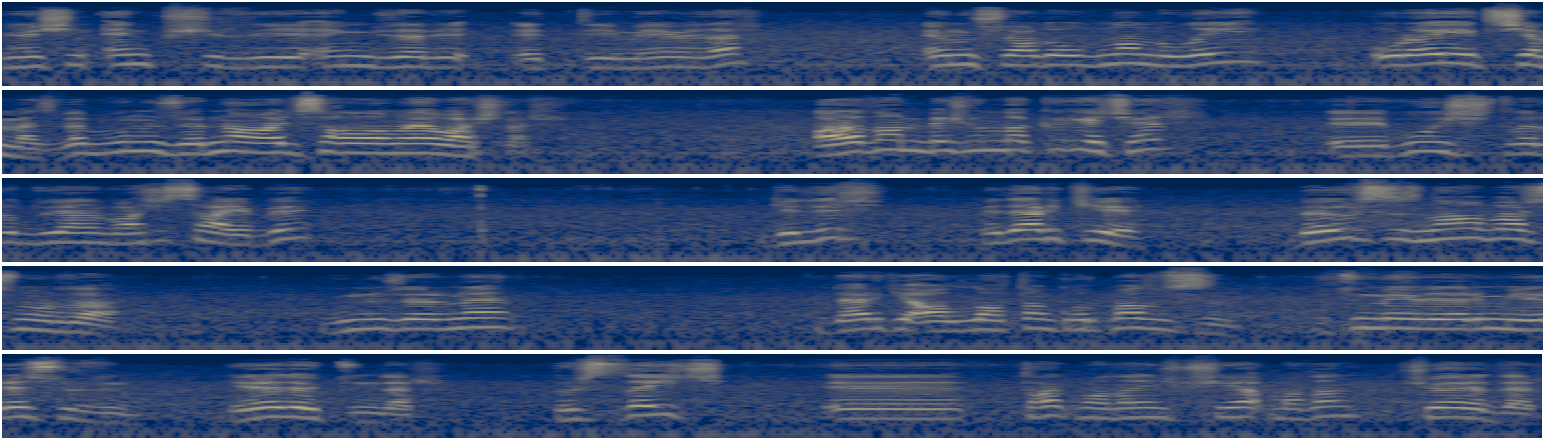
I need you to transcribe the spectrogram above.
güneşin en pişirdiği, en güzel ettiği meyveler en uçlarda olduğundan dolayı oraya yetişemez ve bunun üzerine ağacı sallamaya başlar. Aradan 5-10 dakika geçer. E, bu ışıkları duyan bahçe sahibi gelir ve der ki be hırsız ne yaparsın orada? Bunun üzerine der ki Allah'tan korkmaz mısın? Bütün meyvelerimi yere sürdün, yere döktün der. Hırsız da hiç e, takmadan hiçbir şey yapmadan şöyle der.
